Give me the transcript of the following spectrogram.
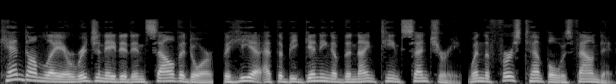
Candomblé originated in Salvador, Bahia at the beginning of the 19th century, when the first temple was founded.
